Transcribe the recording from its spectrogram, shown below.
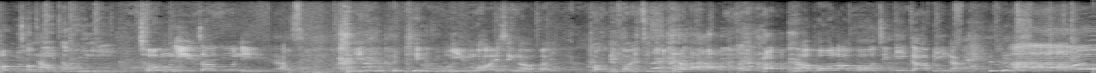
从你照顾你，从你照顾你，开你你你不开心啊？你开心！老婆老婆，今年加比啊！啊！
